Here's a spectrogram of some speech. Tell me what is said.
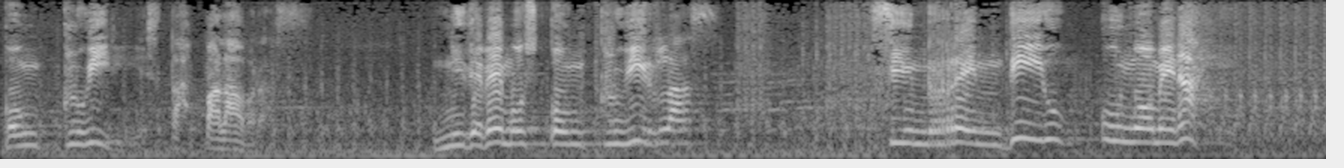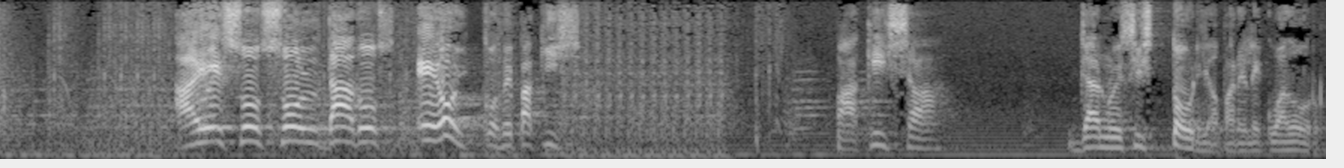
concluir estas palabras, ni debemos concluirlas sin rendir un homenaje a esos soldados heroicos de Paquilla. Paquilla ya no es historia para el Ecuador,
